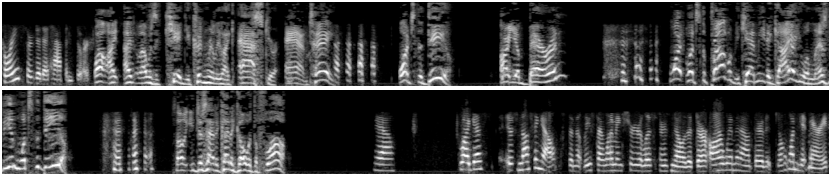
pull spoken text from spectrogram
choice or did it happen to her? Well, I, I, I was a kid. You couldn't really, like, ask your aunt, hey, what's the deal? Are you barren? What What's the problem? You can't meet a guy? Are you a lesbian? What's the deal? So you just had to kind of go with the flow. Yeah. Well, I guess if nothing else, then at least I want to make sure your listeners know that there are women out there that don't want to get married.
